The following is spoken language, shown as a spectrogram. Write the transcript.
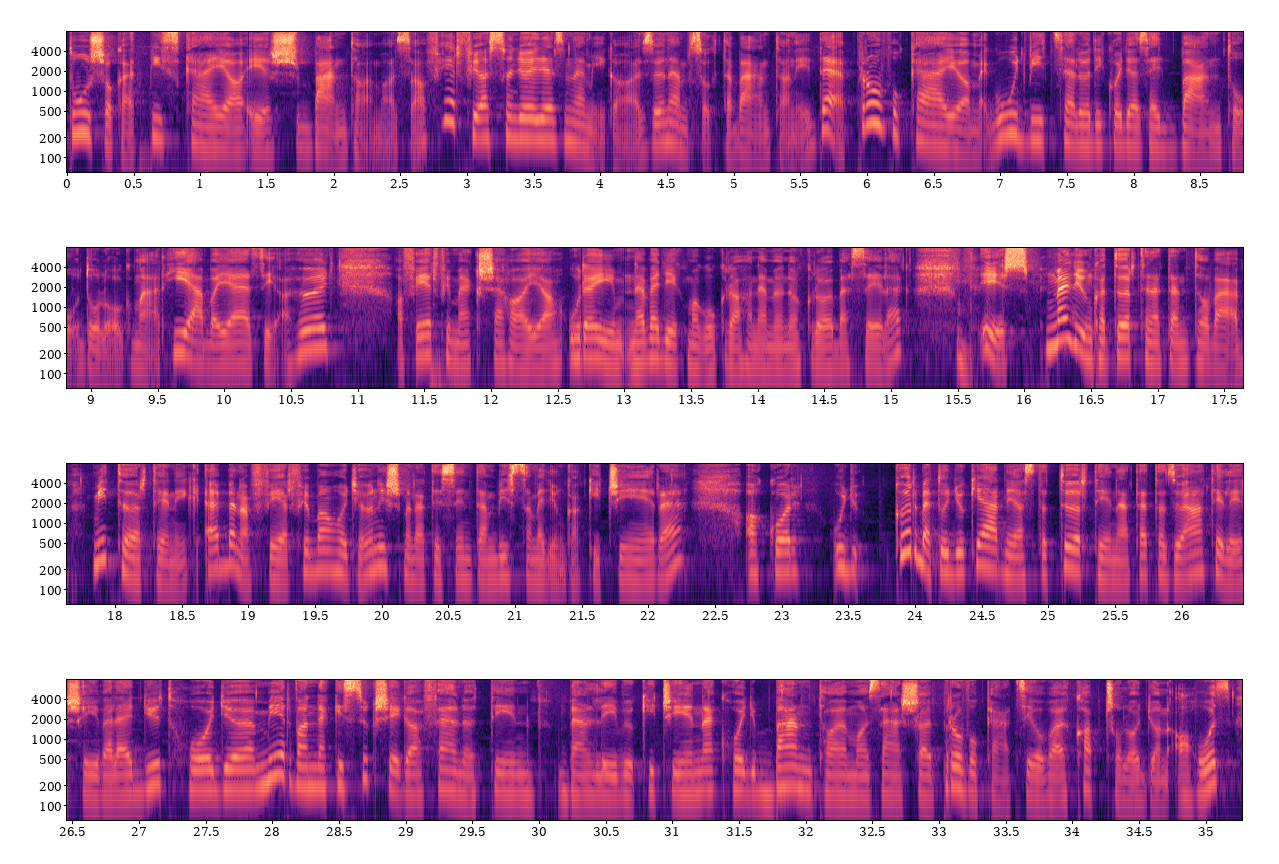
túl sokat piszkálja és bántalmazza. A férfi azt mondja, hogy ez nem igaz, ő nem szokta bántani, de provokálja, meg úgy viccelődik, hogy az egy bántó dolog már. Hiába jelzi a hölgy, a férfi meg se hallja. Uraim, ne vegyék magukra, ha nem önökről beszélek. és megyünk a történeten tovább. Mi történik? Ebben a férfiban, hogyha önismereti szinten visszamegyünk a kicsiére, akkor úgy körbe tudjuk járni azt a történetet az ő átélésével együtt, hogy miért van neki szüksége a felnőtt énben lévő kicsiének, hogy bántalmazással, provokációval kapcsolódjon ahhoz,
